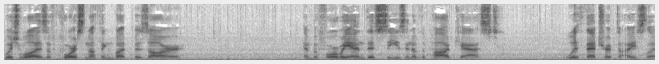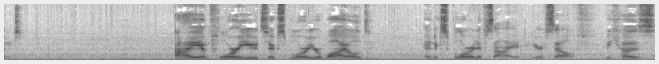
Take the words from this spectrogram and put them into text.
which was, of course, nothing but bizarre, and before we end this season of the podcast with that trip to Iceland, I implore you to explore your wild and explorative side yourself because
